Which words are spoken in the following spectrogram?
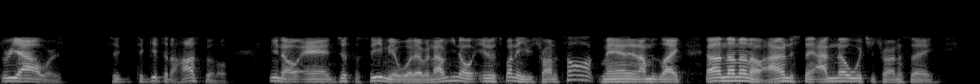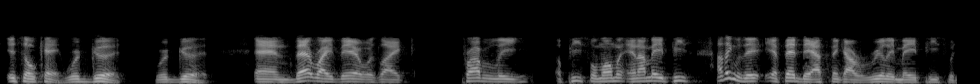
three hours to to get to the hospital, you know, and just to see me or whatever. And I, you know, it was funny. He was trying to talk, man, and I was like, oh, no, no, no. I understand. I know what you're trying to say. It's okay. We're good. We're good. And that right there was like probably a peaceful moment. And I made peace. I think it was at that day. I think I really made peace with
